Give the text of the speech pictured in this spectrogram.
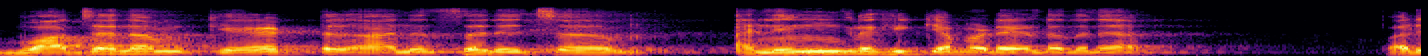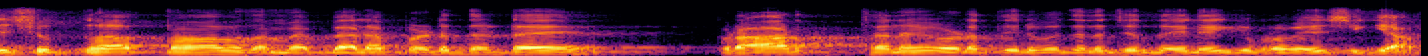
വചനം കേട്ട് അനുസരിച്ച് അനുഗ്രഹിക്കപ്പെടേണ്ടതിന് പരിശുദ്ധാത്മാവ് നമ്മെ ബലപ്പെടുത്തട്ടെ. പ്രാർത്ഥനയോടെ തിരുവചന ചിന്തയിലേക്ക് പ്രവേശിക്കാം.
